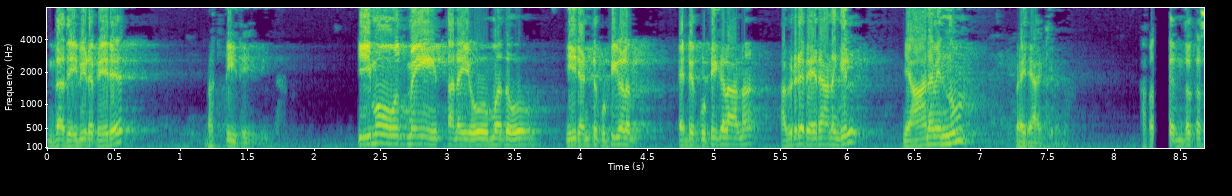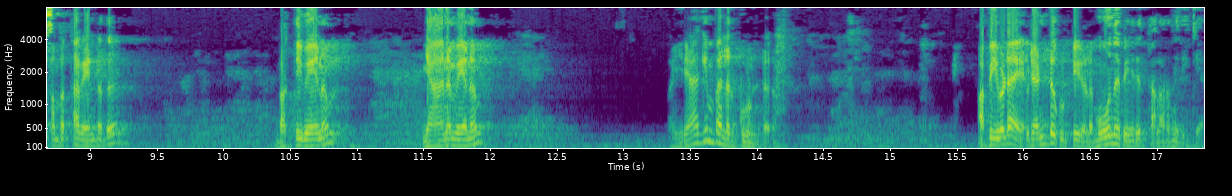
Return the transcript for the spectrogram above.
എന്താ ദേവിയുടെ പേര്? ഭക്തി ദേവി ഇമോദ്മേ തനയോ മതോ. ഈ രണ്ട് കുട്ടികളും എന്റെ കുട്ടികളാണ്. അവരുടെ പേരാണെങ്കിൽ ജ്ഞാനമെന്നും വൈരാഗ്യമെന്നും. അപ്പൊ എന്തൊക്കെ സമ്പത്താ വേണ്ടത്? ഭക്തി വേണം ജ്ഞാനം വേണം വൈരാഗ്യം പലർക്കും ഉണ്ട്. അപ്പൊ ഇവിടെ രണ്ട് കുട്ടികൾ മൂന്ന് പേര് തളർന്നിരിക്കുക.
